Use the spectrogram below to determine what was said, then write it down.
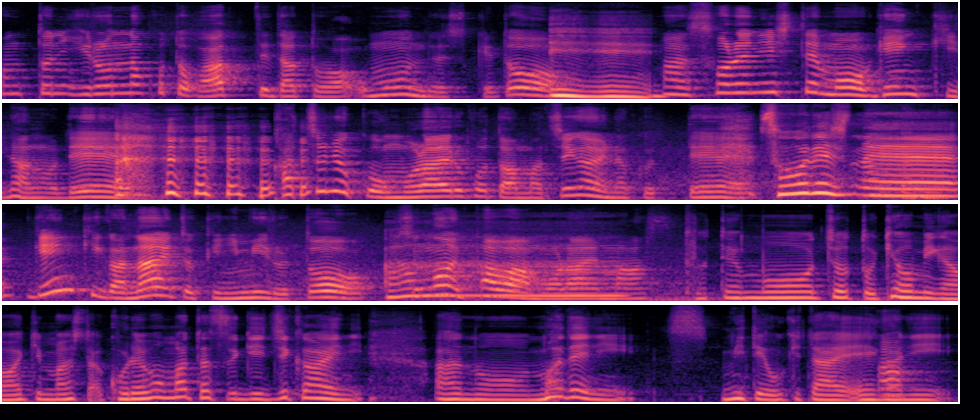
本当にいろんなことがあってだとは思うんですけど、ええええまあ、それにしても元気なので 活力をもらえることは間違いなくって。そうですねね。元気がない時に見るとすごいパワーもらえます。とてもちょっと興味が湧きました。これもまた次次回にあのまでに見ておきたい映画に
